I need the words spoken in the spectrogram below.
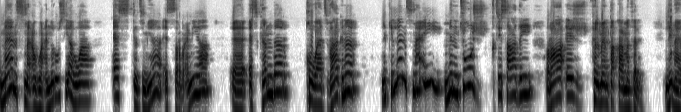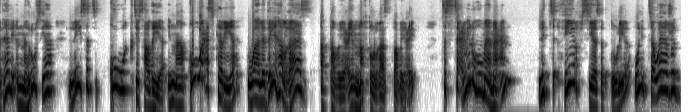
ما نسمعه عن روسيا هو S 300 S 400 إسكندر قوات فاغنر. لكن لا نسمع أي منتوج اقتصادي رائج في المنطقة مثلا. لماذا؟ لأن روسيا ليست قوة اقتصادية إنها قوة عسكرية ولديها الغاز الطبيعي النفط والغاز الطبيعي. تستعملهما معا للتأثير في السياسة الدولية وللتواجد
